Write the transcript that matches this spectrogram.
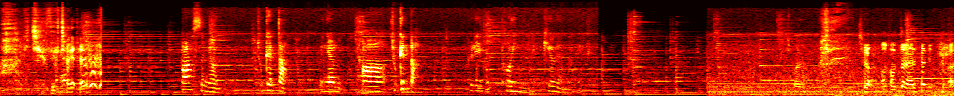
아 미치겠네. 차겠다. 살았으면 좋겠다. 왜냐면 아 좋겠다. 그리고 더 있는데 기억이 안 나네. 좋아요. 제가 아, 갑자기 하려니까.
